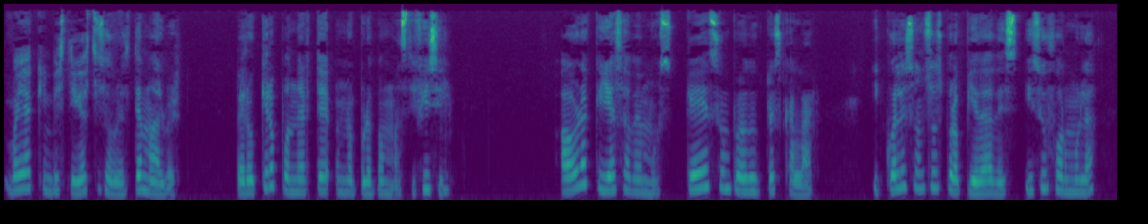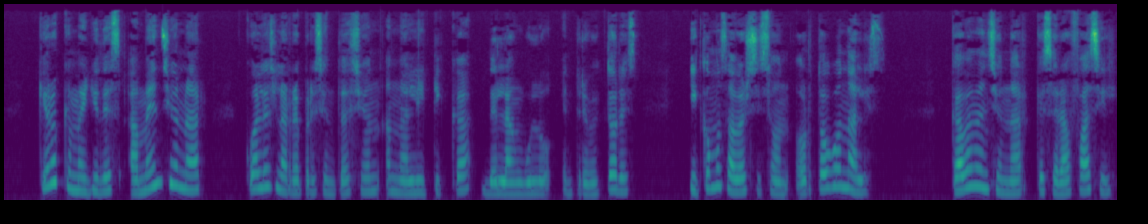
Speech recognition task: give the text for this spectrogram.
Vaya que investigaste sobre el tema, Albert, pero quiero ponerte una prueba más difícil. Ahora que ya sabemos qué es un producto escalar y cuáles son sus propiedades y su fórmula, quiero que me ayudes a mencionar cuál es la representación analítica del ángulo entre vectores y cómo saber si son ortogonales. Cabe mencionar que será fácil,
